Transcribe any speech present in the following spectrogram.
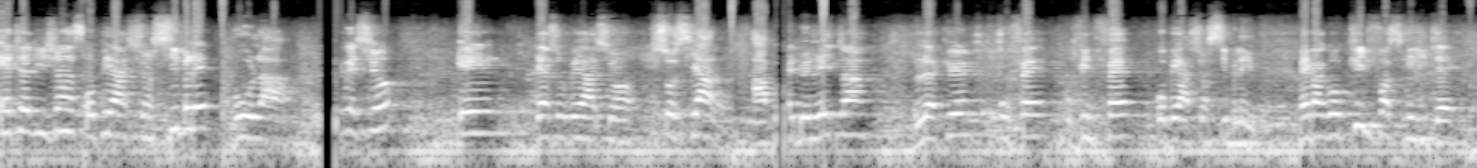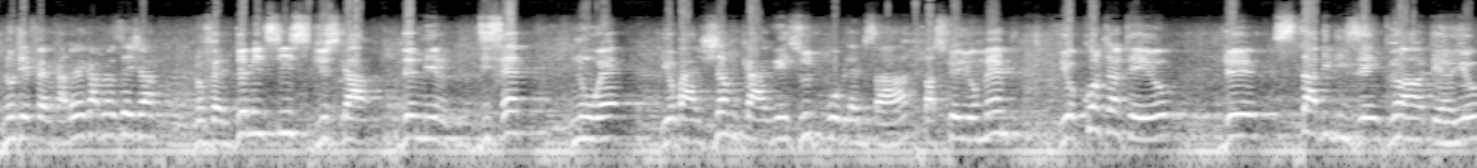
intelligence, opération ciblée pour la répression et des opérations sociales après de l'État, le que pour faire, pour fin faire opération ciblée. Mais pas aucune force militaire, nous avons fait le 2014 déjà, nous fait 2006 jusqu'à 2017, nous pas jamais qu'à résoudre le problème ça, parce que eux même, ils contenté de stabiliser grand intérieur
